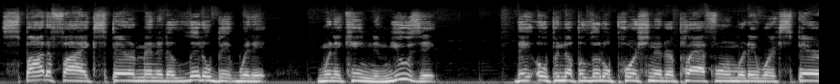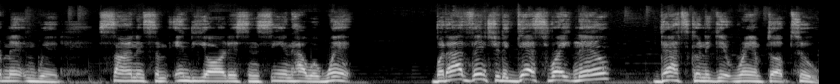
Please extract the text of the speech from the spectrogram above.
Spotify experimented a little bit with it when it came to music. They opened up a little portion of their platform where they were experimenting with signing some indie artists and seeing how it went. But I venture to guess right now, that's going to get ramped up too.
